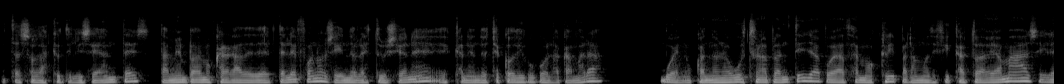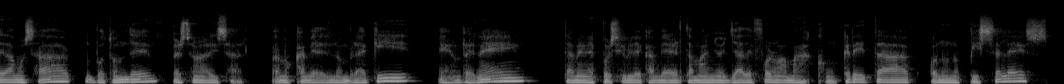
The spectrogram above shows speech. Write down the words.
Estas son las que utilicé antes. También podemos cargar desde el teléfono siguiendo las instrucciones, escaneando este código con la cámara. Bueno, cuando nos gusta una plantilla, pues hacemos clic para modificar todavía más y le damos al botón de personalizar. Podemos cambiar el nombre aquí, en Rename. También es posible cambiar el tamaño ya de forma más concreta con unos píxeles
